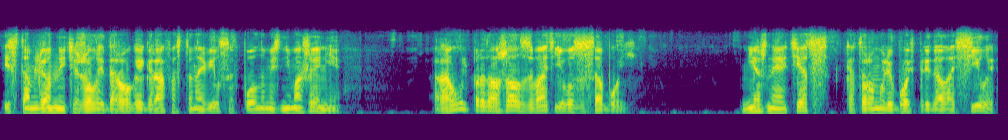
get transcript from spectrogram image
Истомленный тяжелой дорогой, граф остановился в полном изнеможении. Рауль продолжал звать его за собой — Нежный отец, которому любовь придала силы,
